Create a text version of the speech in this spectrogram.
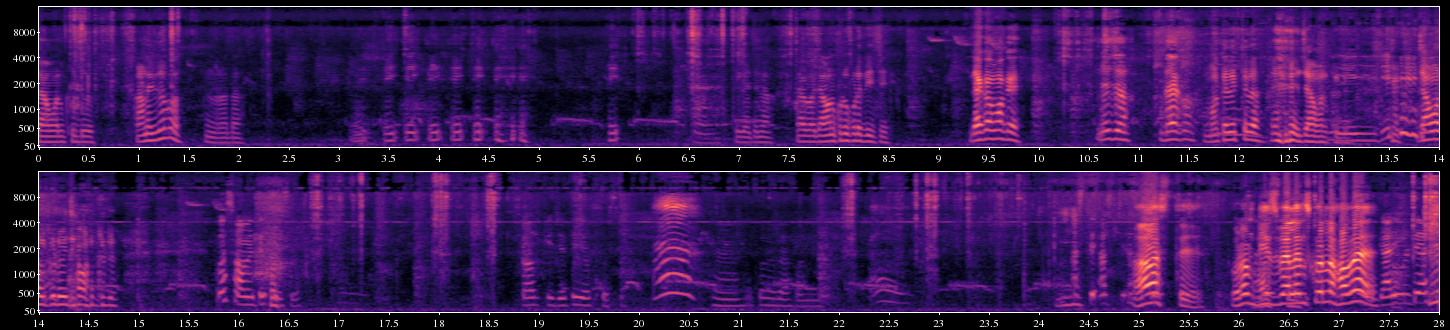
জামাল কুটু। কানে দিয়ে দেবো? না দাও এই এই এই এই এই এই এই, এই, এই। হ্যাঁ, ঠিক আছে না দেখো জামাল কুটু করে দিয়েছে। দেখো এই যো দেখো। মাকে দেখতে দাও। জামাল কুটু। জামাল কুটু জামাল কুটু। ও সবেতে খুশি। সব কিছুতেই খুশি। হ্যাঁ কোনো ব্যাপার নেই। আস্তে ওরম ডিসব্যালেন্স করলে হবে? কি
